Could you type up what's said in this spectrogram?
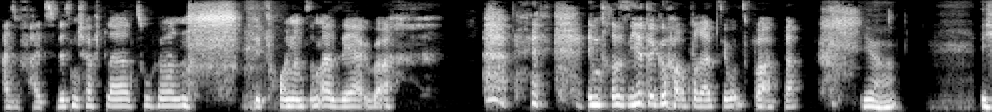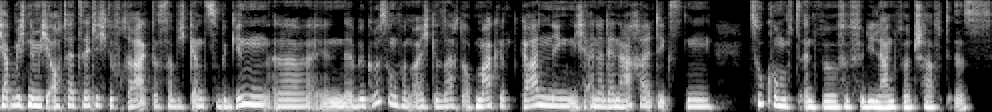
Also falls Wissenschaftler zuhören, wir freuen uns immer sehr über interessierte Kooperationspartner. Ja, ich habe mich nämlich auch tatsächlich gefragt, das habe ich ganz zu Beginn äh, in der Begrüßung von euch gesagt, ob Market Gardening nicht einer der nachhaltigsten Zukunftsentwürfe für die Landwirtschaft ist.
